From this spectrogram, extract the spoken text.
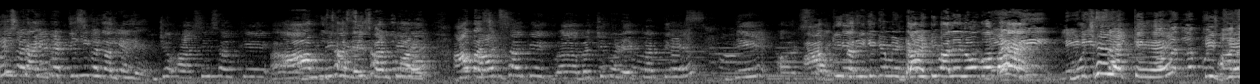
इस गलती टाइम है, पे किसकी गलती है। जो अस्सी साल के आप अस्सी साल के हैं आप पाँच साल के बच्चे को रेप करते हैं ये आपकी तरीके के मेंटालिटी वाले लोग हो गए मुझे लगते हैं कि ये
